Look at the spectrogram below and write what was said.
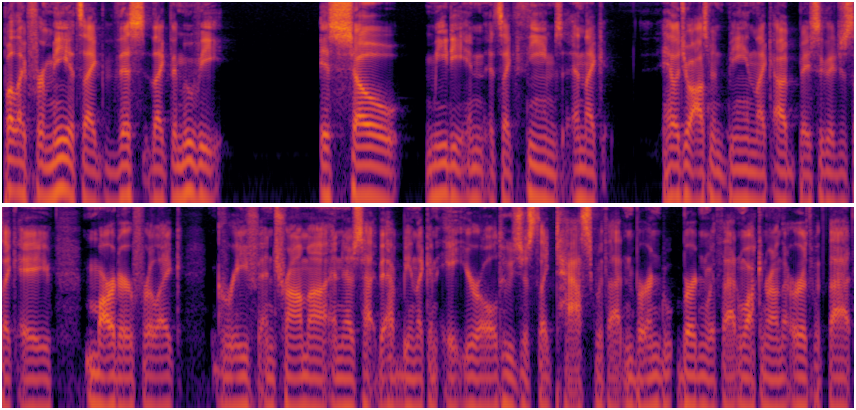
but like for me, it's like this like the movie is so meaty and its like themes and like Haley Joel Osment being like a basically just like a martyr for like grief and trauma and just have, being like an eight year old who's just like tasked with that and burned burdened with that and walking around the earth with that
